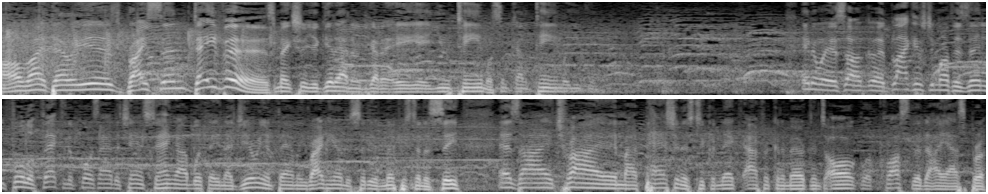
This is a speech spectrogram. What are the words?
All right, there he is, Bryson Davis. Make sure you get at him if you got an AAU team or some kind of team where you can. Anyway, it's all good. Black History Month is in full effect, and of course, I had the chance to hang out with a Nigerian family right here in the city of Memphis, Tennessee, as I try and my passion is to connect African Americans all across the diaspora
